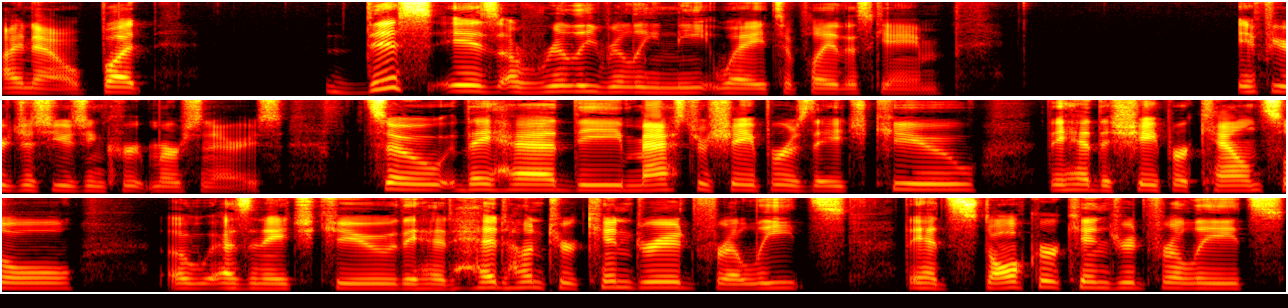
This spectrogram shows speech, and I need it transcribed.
I know, but this is a really, really neat way to play this game if you're just using Kroot Mercenaries. So they had the Master Shaper as the HQ, they had the Shaper Council uh, as an HQ, they had Headhunter Kindred for elites, they had Stalker Kindred for elites.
